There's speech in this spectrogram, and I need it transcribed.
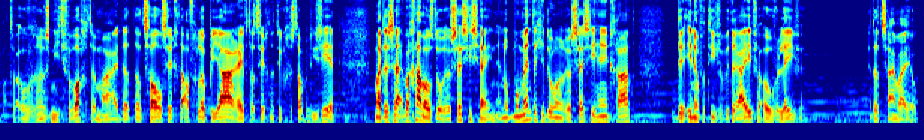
wat we overigens niet verwachten, maar dat, dat zal zich de afgelopen jaren heeft dat zich natuurlijk gestabiliseerd. Maar er zijn, we gaan wel eens door recessies heen. En op het moment dat je door een recessie heen gaat, de innovatieve bedrijven overleven. En dat zijn wij ook.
